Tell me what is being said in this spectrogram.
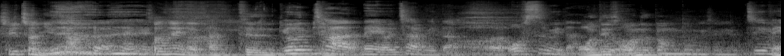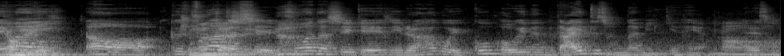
7천 이상 네. 선생님과 같은? 연차 네 연차입니다. 어, 없습니다. 어디 그래서 어느 병동이세요? 지금 병동? MI 어그 중환자실. 중환자실 중환자실계에서 일을 하고 있고 거기는 나이트 전담이 있긴 해요. 아, 그래서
